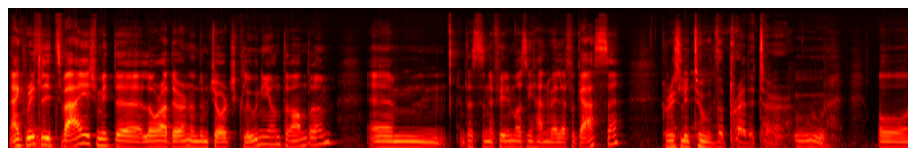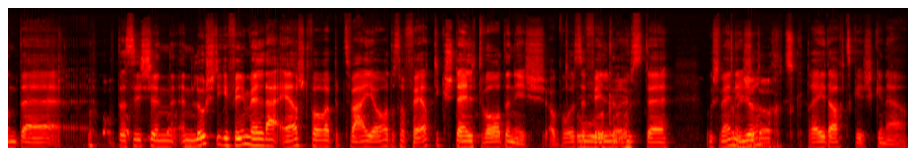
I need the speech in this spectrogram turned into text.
Nein, Grizzly 2 ist mit äh, Laura Dern und dem George Clooney unter anderem. Ähm, das ist ein Film, den sie haben vergessen Grizzly 2 The Predator. Uh. Und äh, das ist ein, ein lustiger Film, weil der erst vor etwa zwei Jahren oder so fertiggestellt worden ist. Obwohl es ein Uh, Film okay. aus der. Aus wann ist er? 83. 83 ist, genau.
